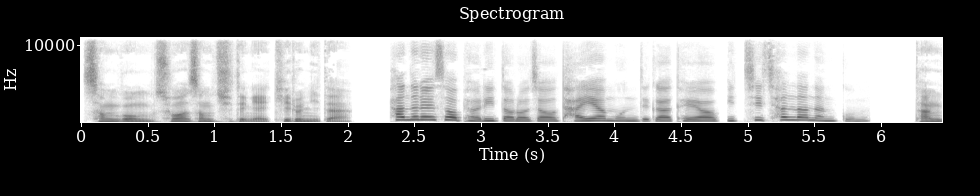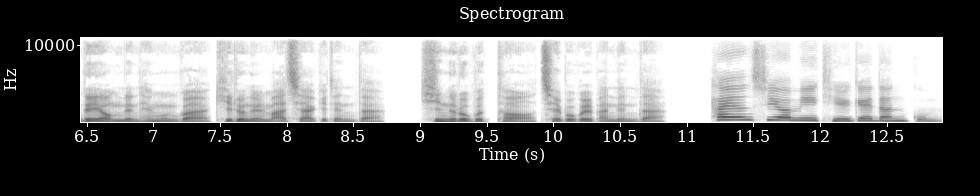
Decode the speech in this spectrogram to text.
성공, 소원 성취 등의 기운이다. 하늘에서 별이 떨어져 다이아몬드가 되어 빛이 찬란한 꿈. 당대에 없는 행운과 기운을 맞이하게 된다. 신으로부터 제복을 받는다. 하얀 수염이 길게 단 꿈.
